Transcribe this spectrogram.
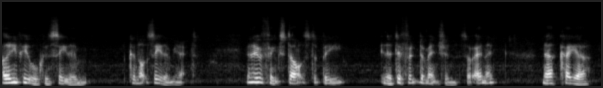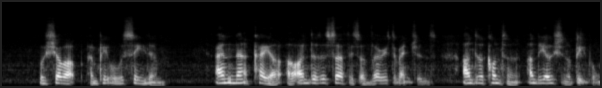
Only people can see them, cannot see them yet. Then everything starts to be in a different dimension. So Anakaya will show up and people will see them. Anakaya are under the surface of various dimensions, under the continent, under the ocean of people.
